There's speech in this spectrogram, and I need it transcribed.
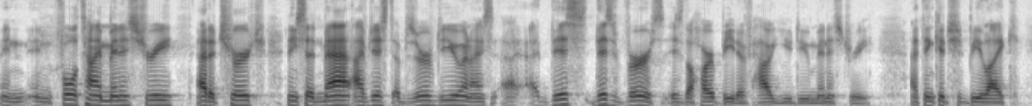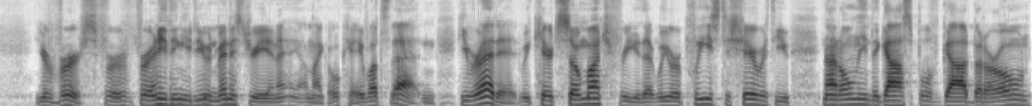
in, in full time ministry at a church. And he said, Matt, I've just observed you, and I, I, this, this verse is the heartbeat of how you do ministry. I think it should be like your verse for, for anything you do in ministry. And I, I'm like, okay, what's that? And he read it. We cared so much for you that we were pleased to share with you not only the gospel of God, but our own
